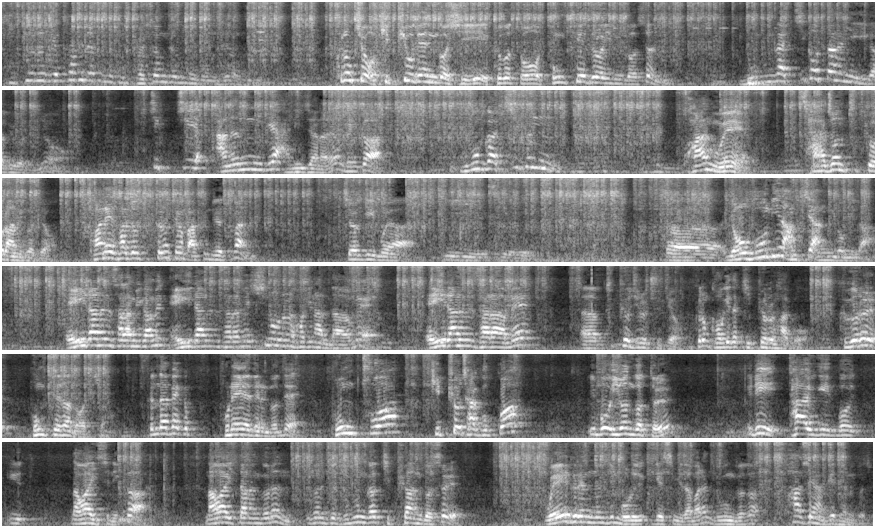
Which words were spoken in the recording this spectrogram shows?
기표된 게 파쇄됐으면 좀 결정적인 건데요. 그렇죠. 기표된 것이 그것도 봉투에 들어있는 것은 누군가 찍었다는 얘기가 되거든요. 찍지 않은 게 아니잖아요. 그러니까 누군가 찍은 관외 사전 투표라는 거죠. 관외 사전 투표는 제가 말씀드렸지만 저기 뭐야 이 그 어, 여분이 남지 않는 겁니다. A라는 사람이 가면 A라는 사람의 신원을 확인한 다음에 A라는 사람의 어, 투표지를 주죠. 그럼 거기다 기표를 하고 그거를 봉투에다 넣죠. 그 다음에 그 보내야 되는 건데 봉투와 기표 자국과 이뭐 이런 것들이 다 여기 뭐 이- 나와 있으니까 나와 있다는 거는 이건 이제 누군가 기표한 것을 왜 그랬는지 모르겠습니다만 누군가가 파쇄하게 되는 거죠.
